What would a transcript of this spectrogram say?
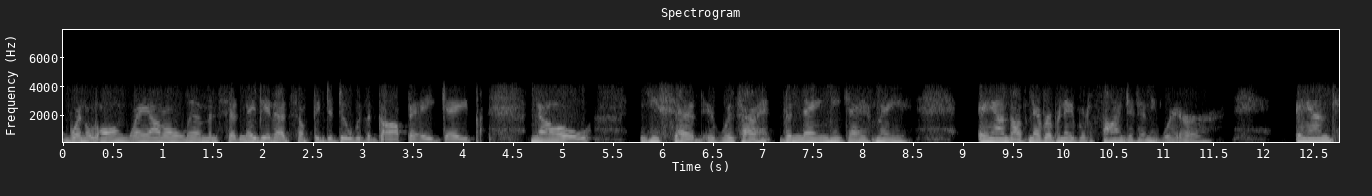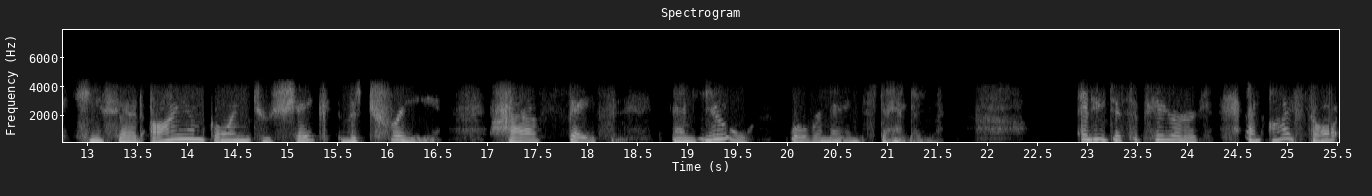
went a long way out on a limb and said maybe it had something to do with agape, gape. No, he said it was uh, the name he gave me, and I've never been able to find it anywhere. And he said, I am going to shake the tree. Have faith, and you will remain standing and he disappeared. And I thought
